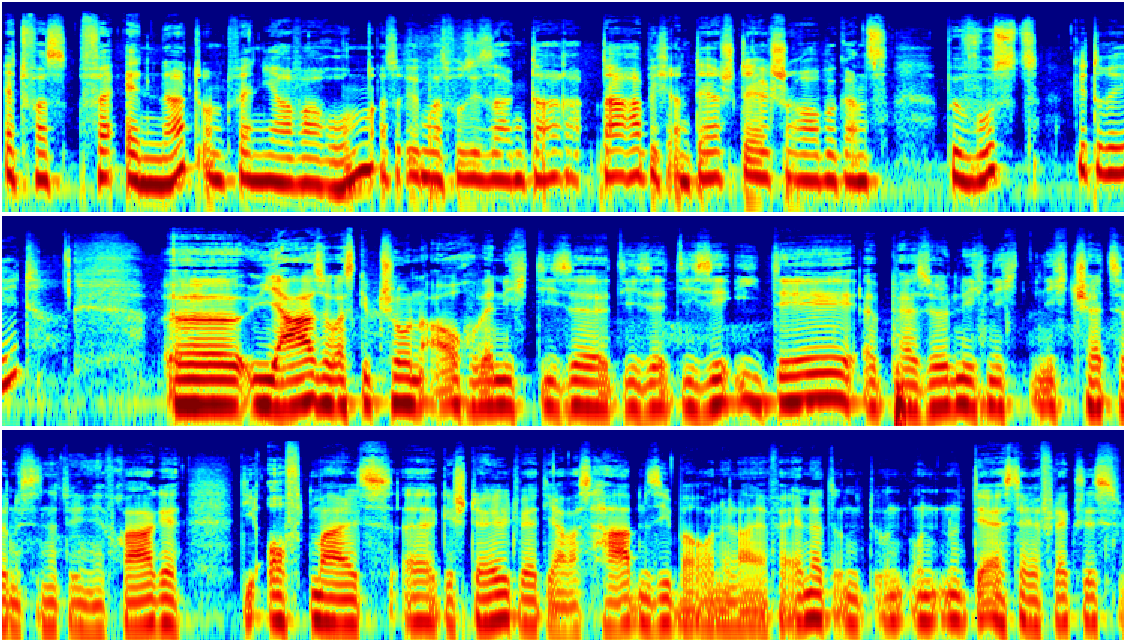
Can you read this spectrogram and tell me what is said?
etwas verändert und wenn ja, warum? Also irgendwas, wo Sie sagen, da, da habe ich an der Stellschraube ganz bewusst gedreht? Äh, ja, sowas gibt schon, auch wenn ich diese, diese, diese Idee äh, persönlich nicht, nicht schätze. Und das ist natürlich eine Frage, die oftmals äh, gestellt wird. Ja, was haben Sie bei Ornellaia verändert? Und, und, und, und der erste Reflex ist,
